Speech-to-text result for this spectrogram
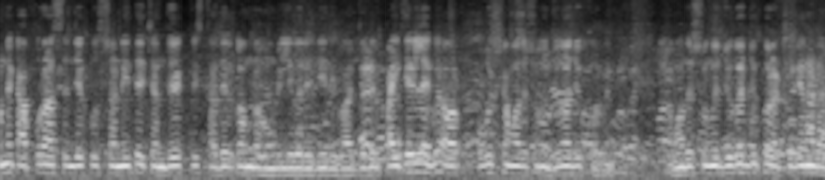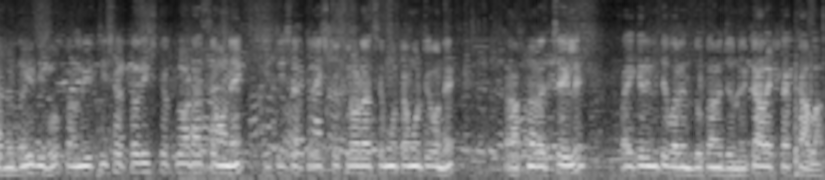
অনেক আপুরা আছেন যে খুচরা নিতে চান, দু এক পিস তাদেরকে আমরা হোম ডেলিভারি দিয়ে দিব। আর যাদের পাইকারি লাগবে আর অবশ্যই আমাদের সঙ্গে যোগাযোগ করবেন। আমাদের সঙ্গে যোগাযোগ করার ঠিকানাটা আমি দিয়ে দিব, কারণ এই টি শার্টটার স্টক লট আছে অনেক, এই টি শার্টটার স্টক লট আছে মোটামুটি অনেক। আপনারা চাইলে পাইকারি নিতে পারেন দোকানের জন্য। এটা আরেকটা কালার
